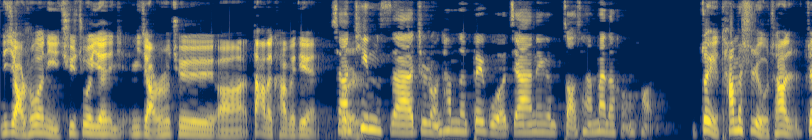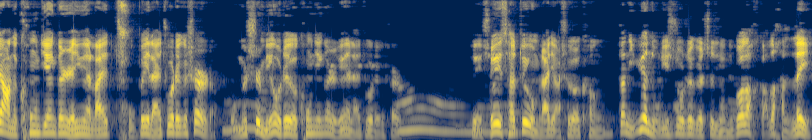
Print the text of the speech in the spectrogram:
你假如说你去做一些，你假如说去啊大的咖啡店，像 Teams 啊这种，他们的贝果加那个早餐卖的很好。对他们是有这这样的空间跟人员来储备来做这个事儿的，我们是没有这个空间跟人员来做这个事儿的。哦，对，所以才对我们来讲是个坑。但你越努力做这个事情，你给它搞得很累。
